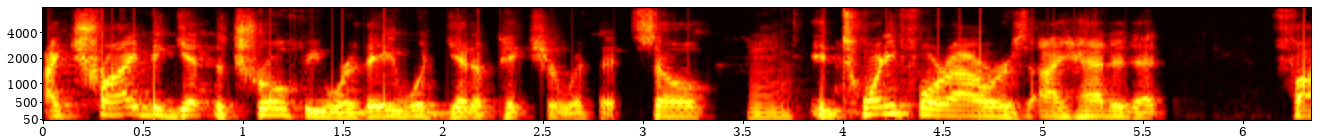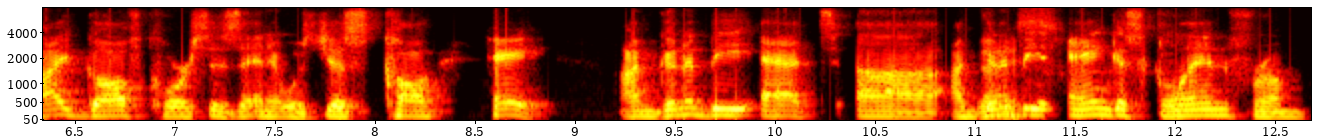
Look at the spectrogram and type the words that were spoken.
I tried to get the trophy where they would get a picture with it. So mm. in 24 hours, I had it at five golf courses, and it was just called, "Hey, I'm going to be at uh, I'm nice. going to be at Angus Glen from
